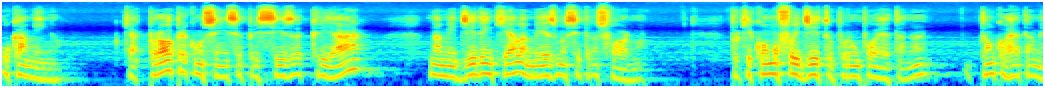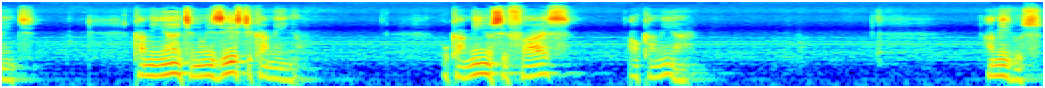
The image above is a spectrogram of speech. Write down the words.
o caminho que a própria consciência precisa criar na medida em que ela mesma se transforma. Porque, como foi dito por um poeta, né? tão corretamente. Caminhante não existe caminho. O caminho se faz ao caminhar. Amigos,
